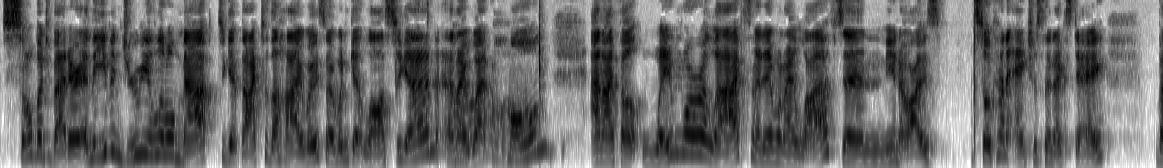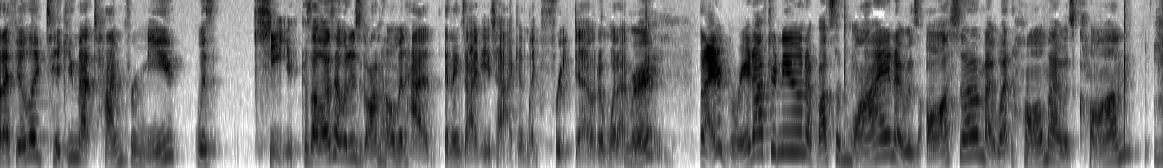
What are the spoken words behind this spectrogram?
so much better. And they even drew me a little map to get back to the highway so I wouldn't get lost again. And I went Oh. home, and I felt way more relaxed than I did when I left. And you know, I was still kind of anxious the next day, but I feel like taking that time for me was key because otherwise I would have just gone home and had an anxiety attack and like freaked out and whatever. Right. But I had a great afternoon. I bought some wine. It was awesome. I went home. I was calm.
